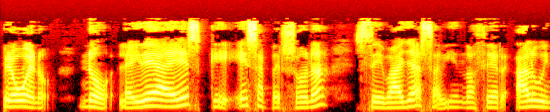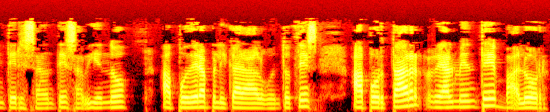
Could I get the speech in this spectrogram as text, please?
pero bueno, no. La idea es que esa persona se vaya sabiendo hacer algo interesante, sabiendo a poder aplicar algo. Entonces, aportar realmente valor.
